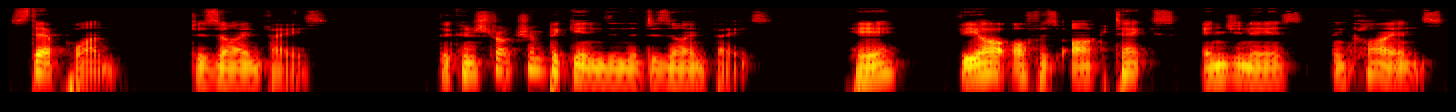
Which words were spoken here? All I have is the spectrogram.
Step 1 Design Phase. The construction begins in the design phase. Here, VR offers architects, engineers, and clients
